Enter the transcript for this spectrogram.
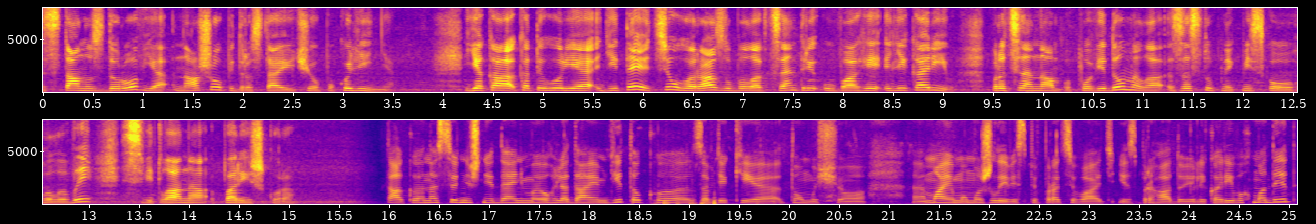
стану здоров'я нашого підростаючого покоління. Яка категорія дітей цього разу була в центрі уваги лікарів? Про це нам повідомила заступник міського голови Світлана Паришкура. Так, на сьогоднішній день ми оглядаємо діток е, завдяки тому, що маємо можливість співпрацювати із бригадою лікарів Охмадит.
